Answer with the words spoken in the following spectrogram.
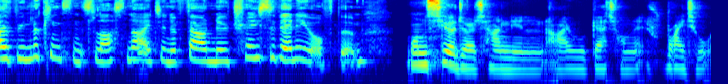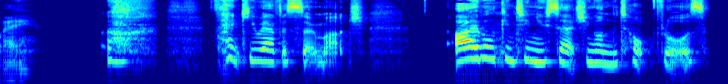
I've been looking since last night and have found no trace of any of them. Monsieur d'Artagnan and I will get on it right away. Oh, thank you ever so much. I will continue searching on the top floors.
